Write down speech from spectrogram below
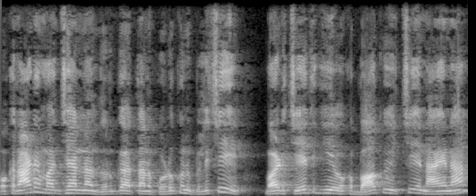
ఒకనాటి మధ్యాహ్నం దుర్గా తన కొడుకును పిలిచి వాడి చేతికి ఒక బాకు ఇచ్చి నాయన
